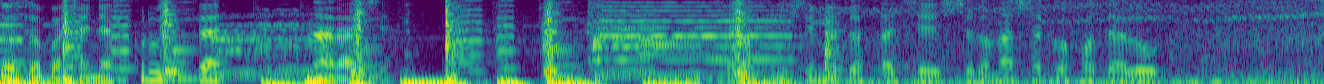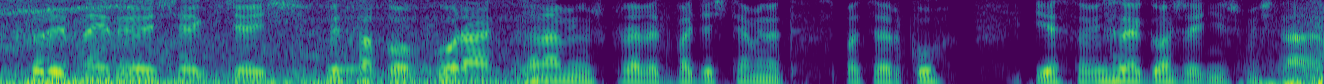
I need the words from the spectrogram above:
Do zobaczenia wkrótce. Na razie. Teraz musimy dostać się jeszcze do naszego hotelu, który znajduje się gdzieś wysoko w górach. Za nami już prawie 20 minut spacerku i jest o wiele gorzej niż myślałem.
